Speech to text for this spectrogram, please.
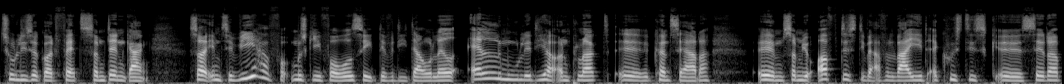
tog lige så godt fat som dengang. Så MTV har for, måske forudset det, fordi der er jo lavet alle mulige de her unplugged-koncerter, øh, øh, som jo oftest i hvert fald var i et akustisk øh, setup.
